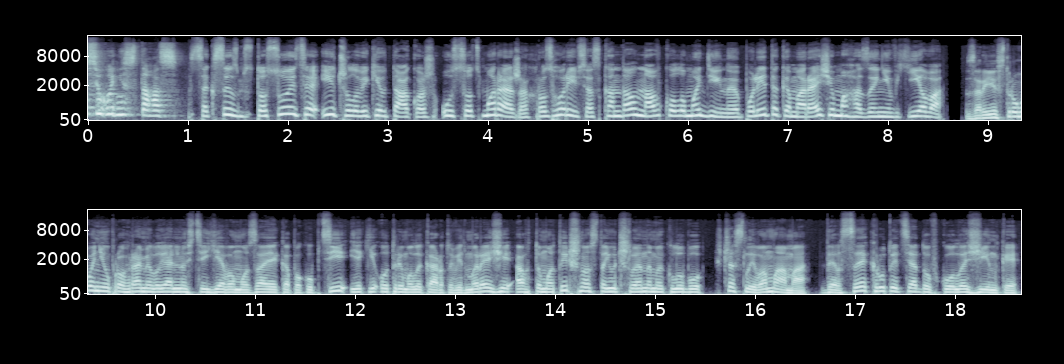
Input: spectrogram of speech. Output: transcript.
сьогодні Стас. Сексизм стосується і чоловіків також. У соцмережах розгорівся скандал навколо медійної політики мережі магазинів Єва. Зареєстровані у програмі лояльності Єва Мозаїка покупці, які отримали карту від мережі, автоматично стають членами клубу Щаслива мама, де все крутиться довкола жінки,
